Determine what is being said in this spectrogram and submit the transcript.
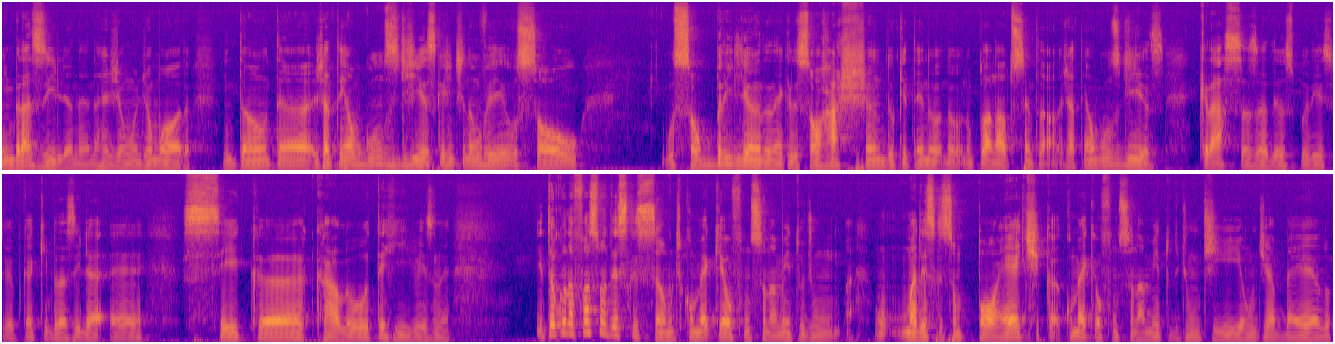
em Brasília, né, na região onde eu moro. Então tá, já tem alguns dias que a gente não vê o sol o sol brilhando, né? Aquele sol rachando que tem no, no, no Planalto Central. Né? Já tem alguns dias. Graças a Deus por isso, viu? porque aqui em Brasília é seca, calor terríveis, né? Então, quando eu faço uma descrição de como é que é o funcionamento de um, uma descrição poética, como é que é o funcionamento de um dia, um dia belo,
